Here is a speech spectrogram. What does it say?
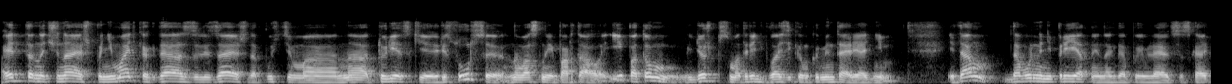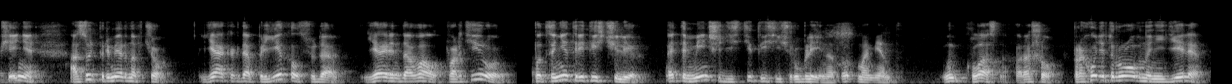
Это начинаешь понимать, когда залезаешь, допустим, а, на турецкие ресурсы, новостные порталы, и потом идешь посмотреть глазиком комментарий одним. И там довольно неприятно иногда появляются сообщения. А суть примерно в чем? Я, когда приехал сюда, я арендовал квартиру по цене 3000 лир. Это меньше 10 тысяч рублей на тот момент. Ну, классно, хорошо. Проходит ровно неделя,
